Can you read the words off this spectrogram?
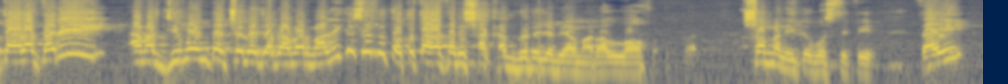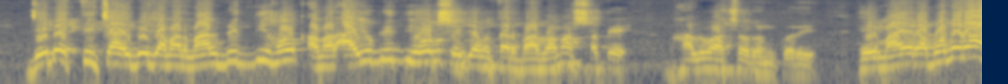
তাড়াতাড়ি আমার জীবনটা চলে যাবে, আমার মালিকের সাথে তত তাড়াতাড়ি সাক্ষাৎ ঘটে যাবে আমার আল্লাহ সম্মানিত উপস্থিতি। তাই যে ব্যক্তি চাইবে যে আমার মাল বৃদ্ধি হোক, আমার আয়ু বৃদ্ধি হোক, সে যেন তার বাবা মার সাথে ভালো আচরণ করে। হে মায়েরা, বোনেরা,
